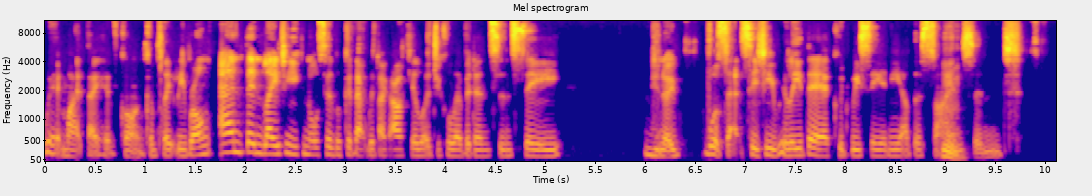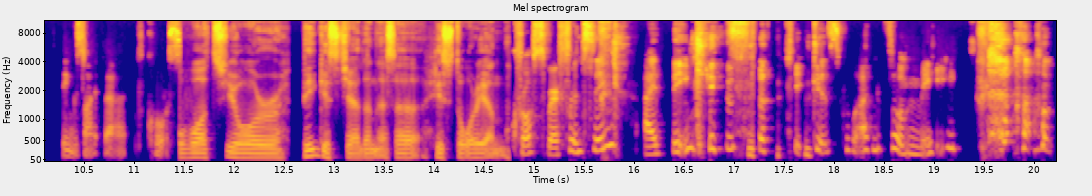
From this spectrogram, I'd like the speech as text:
where might they have gone completely wrong. And then later you can also look at that with like archaeological evidence and see, you know, was that city really there? Could we see any other signs? Hmm. And things like that, of course. What's your biggest challenge as a historian? Cross referencing, I think, is the biggest one for me um,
